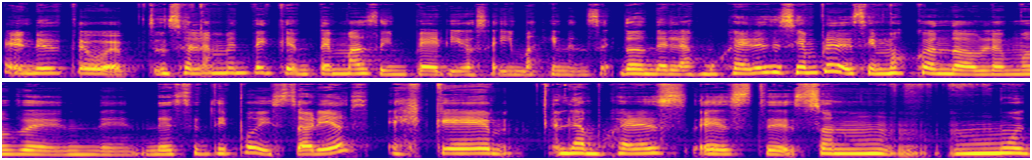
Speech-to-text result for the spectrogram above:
en este webtoon, solamente que en temas de imperios, imagínense, donde las mujeres, y siempre decimos cuando hablemos de, de, este tipo de historias, es que las mujeres este, son muy,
